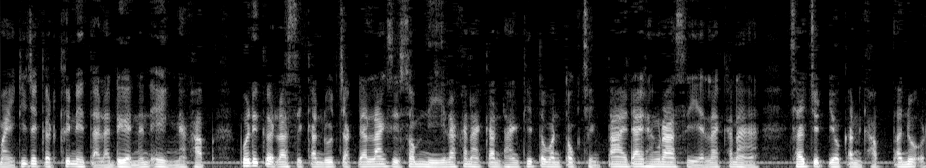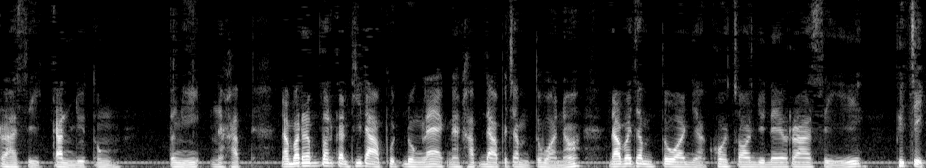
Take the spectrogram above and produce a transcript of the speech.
หม่ๆ ที่จะเกิดขึ้นในแต่ละเดือนนั่นเองนะครับผู้ที่เกิดราศีกันดูจากด้านล่างสีส้มนี้ลัคนาการทางทิศตะวันตกเฉียงใต้ได้ทั้งราศีและลัคนาใช้จุดเดียวกันครับตนุราศีกันอยู่ตรงตรงนี้นะครับเรามาเริ่มต้นกันที่ดาวพุธดวงแรกนะครับ ดาวประจำตัวเนาะดาวประจำตัวเนี่ยโคจรอยู่ในราศีพิจิก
